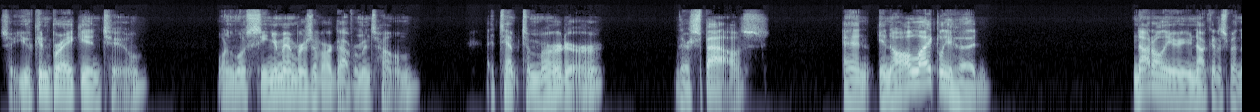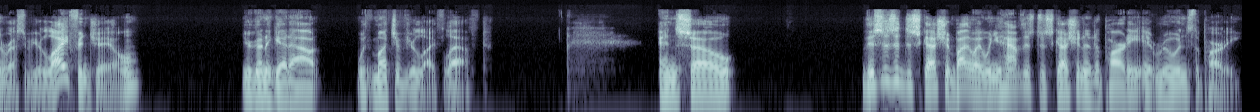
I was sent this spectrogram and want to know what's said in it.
So you can break into one of the most senior members of our government's home, attempt to murder their spouse. And in all likelihood, not only are you not going to spend the rest of your life in jail, you're going to get out with much of your life left. And so this is a discussion. By the way, when you have this discussion at a party, it ruins the party.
